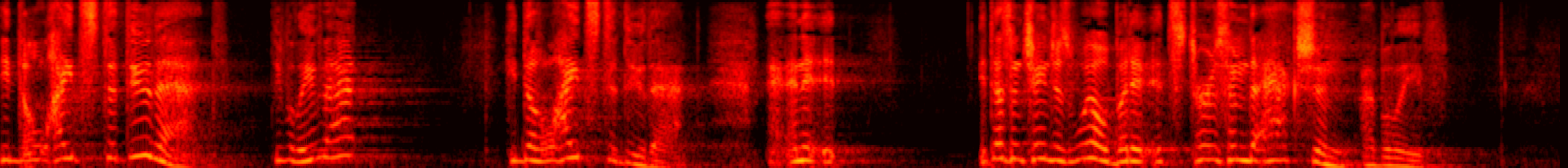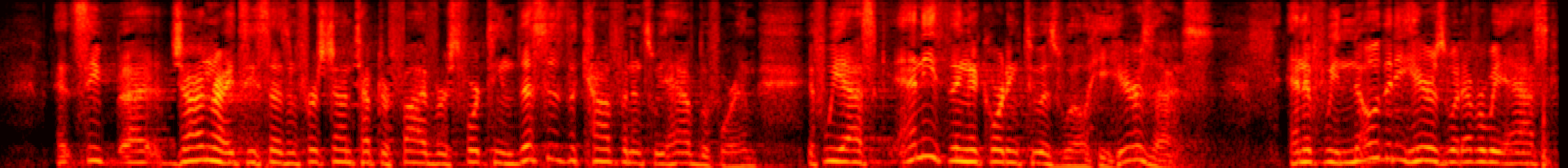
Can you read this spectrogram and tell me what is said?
He delights to do that. Do you believe that? He delights to do that. And it, it, it doesn't change his will, but it, it stirs him to action, I believe. And see, uh, John writes, he says in 1 John chapter 5, verse 14, this is the confidence we have before him. If we ask anything according to his will, he hears us. And if we know that he hears whatever we ask,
